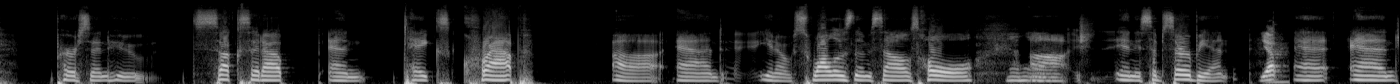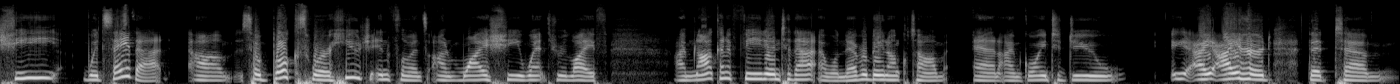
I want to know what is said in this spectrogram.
person who sucks it up and takes crap uh, and you know swallows themselves whole uh, and is subservient. Yep. and, and she would say that um, so books were a huge influence on why she went through life. I'm not going to feed into that. I will never be an uncle tom and i'm going to do i, I heard that um,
